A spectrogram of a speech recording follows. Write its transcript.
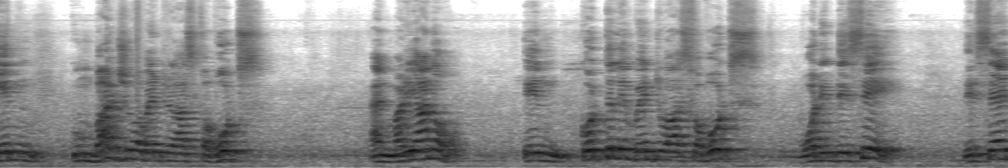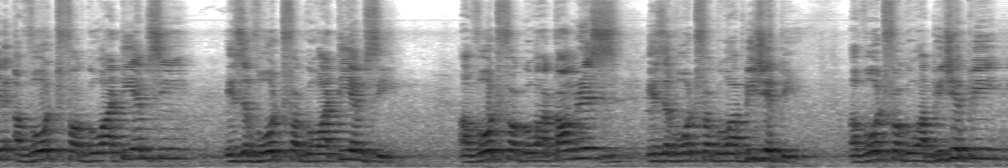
in Cumbarjua went to ask for votes, and Mariano in Cortalim went to ask for votes. What did they say? They said a vote for Goa TMC is a vote for Goa TMC. A vote for Goa Congress is a vote for Goa BJP. A vote for Goa BJP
